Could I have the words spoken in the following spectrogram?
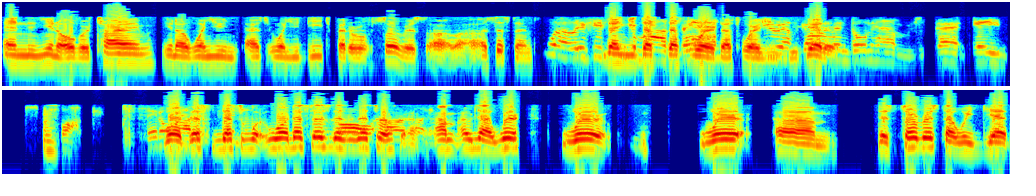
and you know over time, you know when you as when you need federal service uh, assistance, well, if you then you, that's that's that, where that's where you, you get it. Don't have that aid spot. Well, that's that's what well that's that's that's, that's what I'm, I'm like we're we're we're um, the service that we get,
